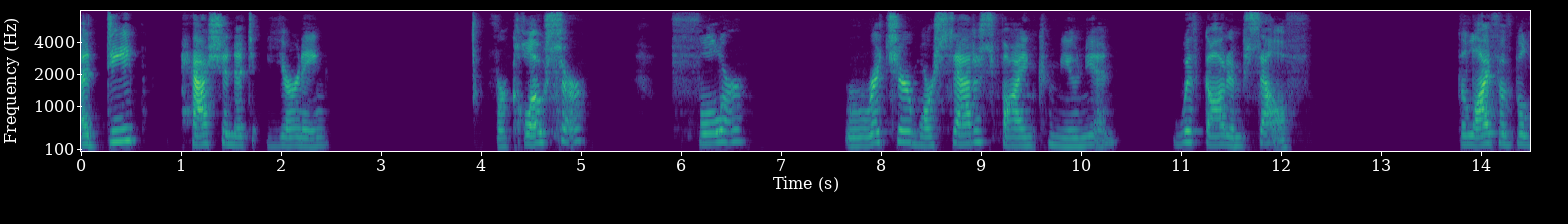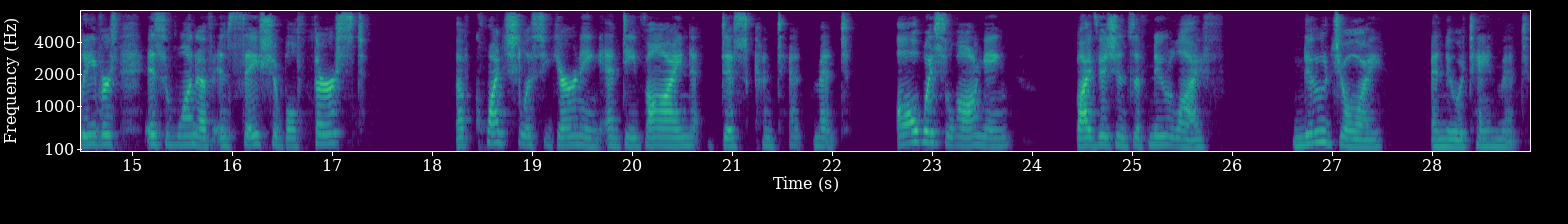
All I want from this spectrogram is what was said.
a deep passionate yearning for closer, fuller, richer, more satisfying communion with God Himself. The life of believers is one of insatiable thirst, of quenchless yearning, and divine discontentment, always longing by visions of new life, new joy, and new attainment.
